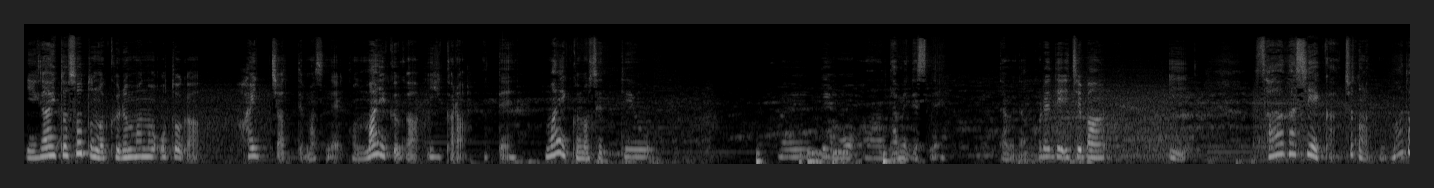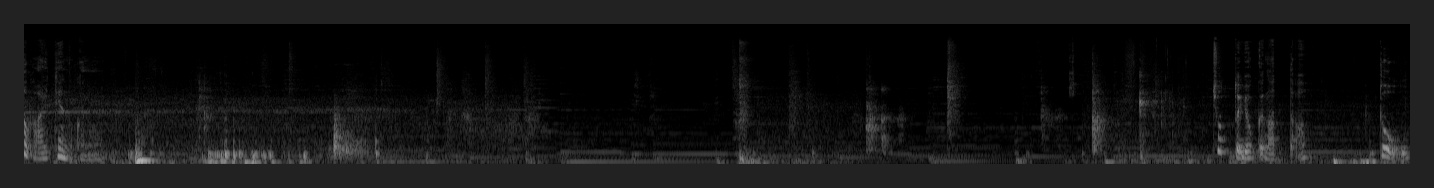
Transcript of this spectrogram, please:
意外と外の車の音が入っちゃってますね。このマイクがいいから。待って。マイクの設定を変えても、あダメですね。ダメだ。これで一番いい。騒がしいか。ちょっと待って、窓が開いてんのかな？ちょっと良くなった？どう？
